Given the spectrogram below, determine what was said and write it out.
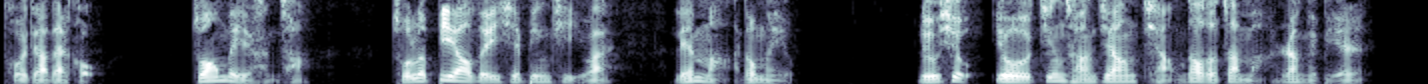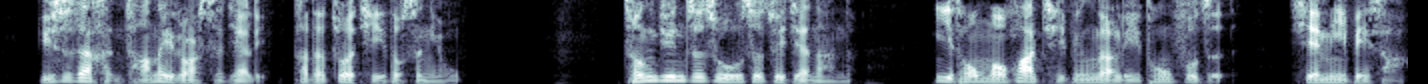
拖家带口，装备也很差，除了必要的一些兵器以外，连马都没有。刘秀又经常将抢到的战马让给别人，于是，在很长的一段时间里，他的坐骑都是牛。成军之初是最艰难的，一同谋划起兵的李通父子泄密被杀。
